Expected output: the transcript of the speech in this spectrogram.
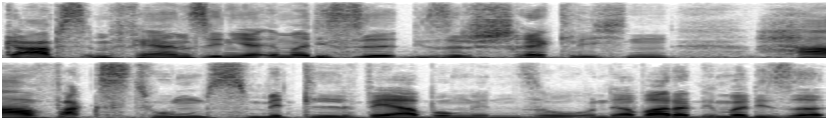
gab es im Fernsehen ja immer diese, diese schrecklichen Haarwachstumsmittelwerbungen so. Und da war dann immer dieser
